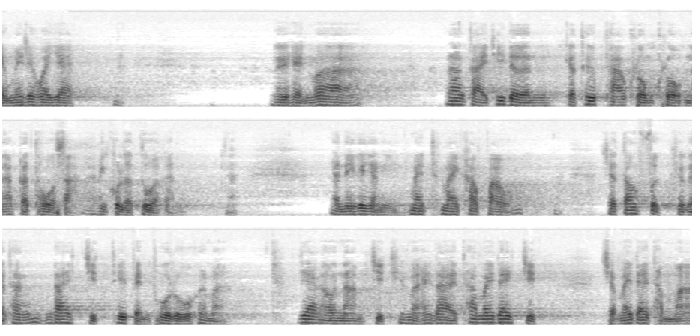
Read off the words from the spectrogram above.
ยังไม่เรียกว่าแยก หรือเห็นว่าร่างกายที่เดินกระทืบเท้าโครมโครมนะกับโทสะเป็นคนละตัวกันอันนี้ก็ยังไม่ไม่เข้าเป้า จะต้องฝึกจนกระทั่งได้จิตที่เป็นผู้รู้ขึ้นมา แยกเอานามจิตขึ้นมาให้ได้ ถ้าไม่ได้จิตจะไม่ได้ธรรมะ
